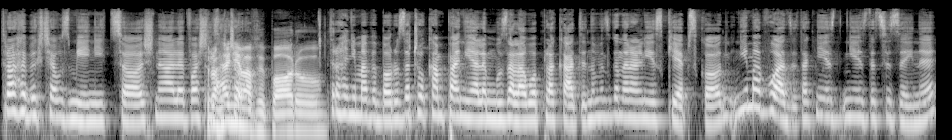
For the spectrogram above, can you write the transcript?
trochę by chciał zmienić coś, no ale właśnie Trochę zaczął, nie ma wyboru. Trochę nie ma wyboru, zaczął kampanię, ale mu zalało plakaty, no więc generalnie jest kiepsko, nie ma władzy, tak, nie jest, nie jest decyzyjny,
